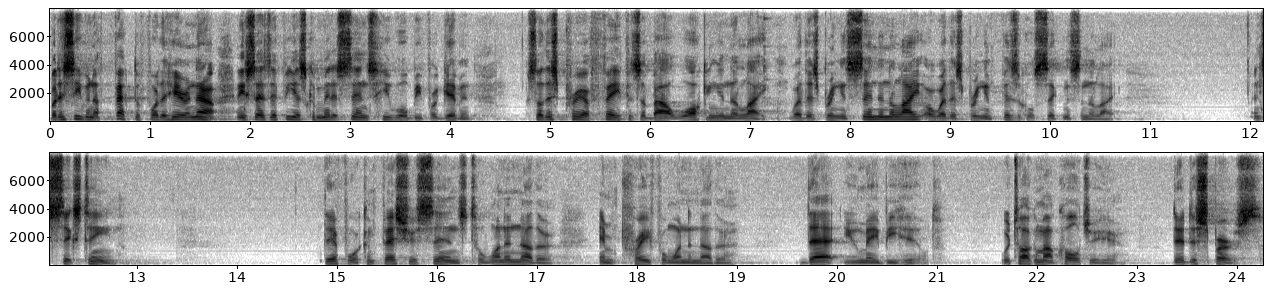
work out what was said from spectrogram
but it's even effective for the here and now. And he says, if he has committed sins, he will be forgiven. So, this prayer of faith is about walking in the light, whether it's bringing sin in the light or whether it's bringing physical sickness in the light. And 16, therefore, confess your sins to one another and pray for one another that you may be healed. We're talking about culture here. They're dispersed.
